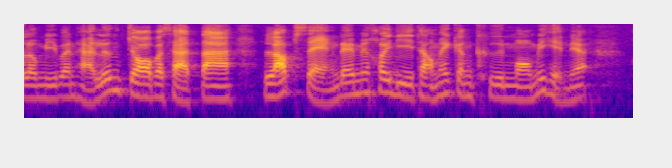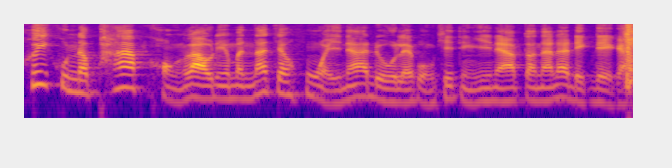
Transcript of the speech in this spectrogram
เรามีปัญหาเรื่องจอประสาทตา รับแสงได้ไม่ค่อยดีทำให้กลางคืนมองไม่เห็นเนี่ย เฮ้ยคุณภาพของเราเนี่ยมันน่าจะห่วยน่าดูเลยผมคิดอย่างนี้นะครับ ตอนนั้นเด็กๆอะ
